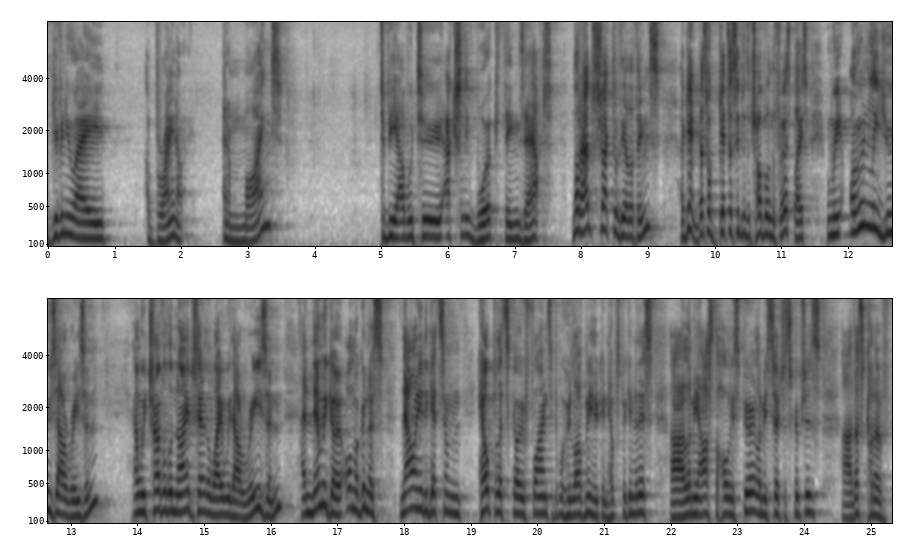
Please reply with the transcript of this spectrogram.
given you a, a brain and a mind to be able to actually work things out. Not abstract of the other things. Again, that's what gets us into the trouble in the first place. When we only use our reason and we travel the 90% of the way with our reason, and then we go, oh my goodness, now I need to get some help. Let's go find some people who love me who can help speak into this. Uh, let me ask the Holy Spirit. Let me search the scriptures. Uh, that's kind of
